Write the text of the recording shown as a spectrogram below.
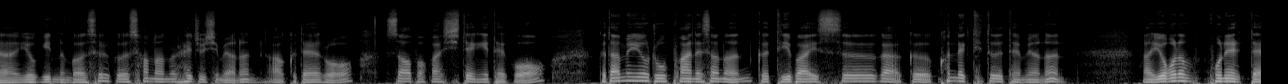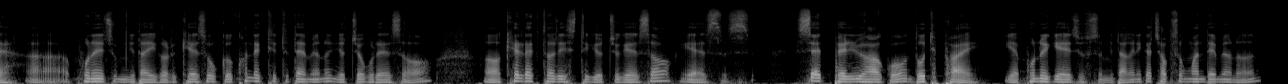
아, 여기 있는 것을 그 선언을 해주시면은 아, 그대로 서버가 실행이 되고 그 다음에 이 루프 안에서는 그 디바이스가 그 커넥티드 되면은 아, 요거는 보낼 때 아, 보내줍니다. 이거를 계속 그 커넥티드 되면은 이쪽으로 해서 어, 캐릭터리스틱 이쪽에서 예, set value하고 notify 예, 보내게 해줬습니다. 그러니까 접속만 되면은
